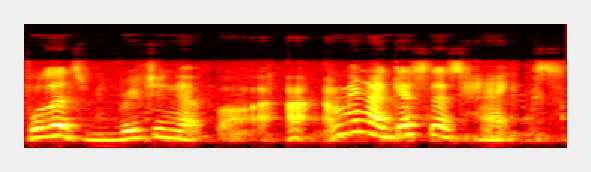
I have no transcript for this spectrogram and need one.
bullets reaching that far? I, I, mean, I guess that's hacks.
